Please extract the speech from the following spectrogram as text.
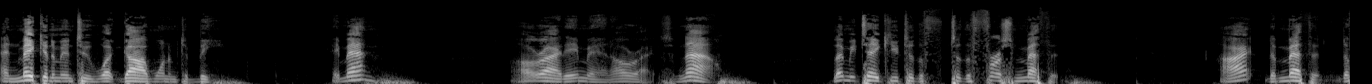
and making them into what God wanted them to be. Amen? All right, amen. All right. So now, let me take you to the to the first method. All right, the method. The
